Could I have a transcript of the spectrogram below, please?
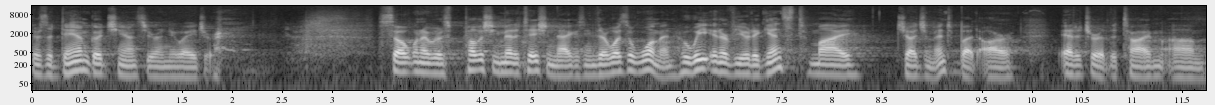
there's a damn good chance you're a New Ager. so when I was publishing Meditation Magazine, there was a woman who we interviewed against my judgment, but our editor at the time um,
